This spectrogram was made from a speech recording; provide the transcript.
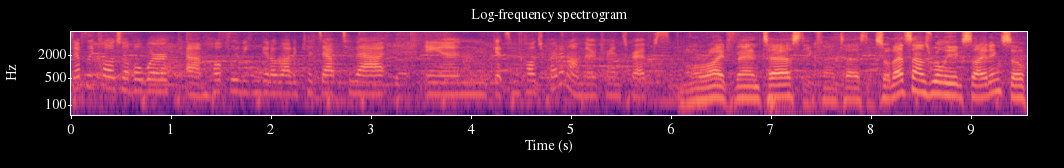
definitely college level work. Um, hopefully, we can get a lot of kids out to that and get some college credit on their transcripts. All right, fantastic, fantastic. So that sounds really exciting. So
